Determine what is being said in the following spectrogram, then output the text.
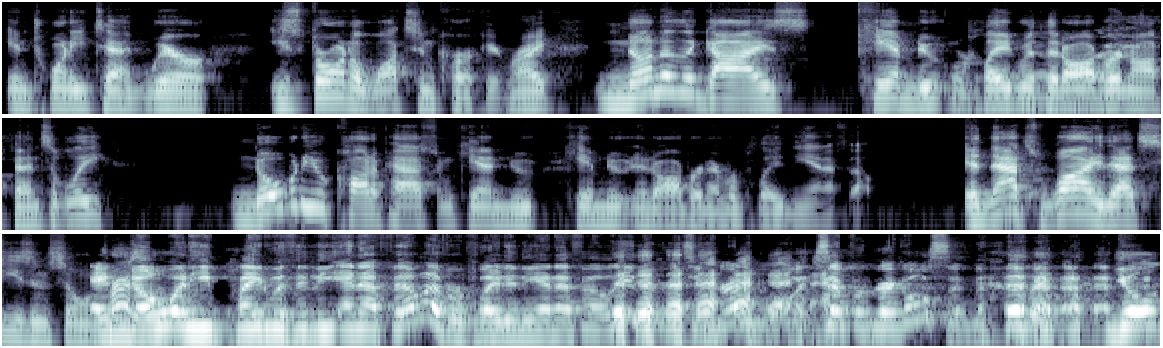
in 2010, where he's throwing a Lutzenkirchen, right? None of the guys Cam Newton played with at Auburn offensively nobody who caught a pass from Cam Newton, Cam Newton at Auburn ever played in the NFL. And that's why that season's so impressive. And no one he played with in the NFL ever played in the NFL either. It's incredible, except for Greg Olsen. you'll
